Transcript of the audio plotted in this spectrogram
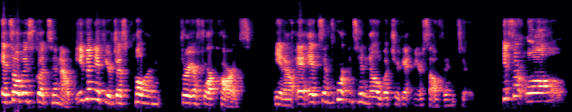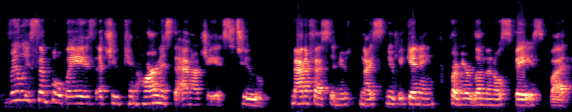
it's always good to know, even if you're just pulling three or four cards. You know, it, it's important to know what you're getting yourself into. These are all really simple ways that you can harness the energies to manifest a new, nice new beginning from your liminal space. But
